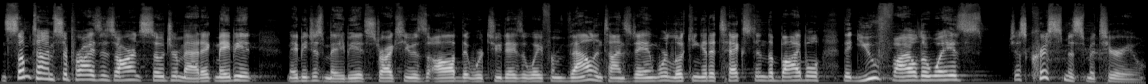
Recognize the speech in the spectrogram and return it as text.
And sometimes surprises aren't so dramatic. Maybe it maybe just maybe it strikes you as odd that we're 2 days away from Valentine's Day and we're looking at a text in the Bible that you filed away as just Christmas material.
